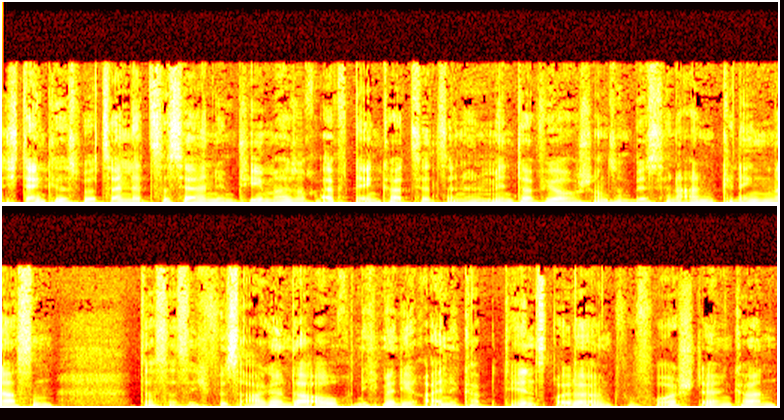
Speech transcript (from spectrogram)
ich denke, es wird sein letztes Jahr in dem Team. Also Ralf Denk hat es jetzt in einem Interview auch schon so ein bisschen anklingen lassen, dass er sich für Sagan da auch nicht mehr die reine Kapitänsrolle irgendwo vorstellen kann.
